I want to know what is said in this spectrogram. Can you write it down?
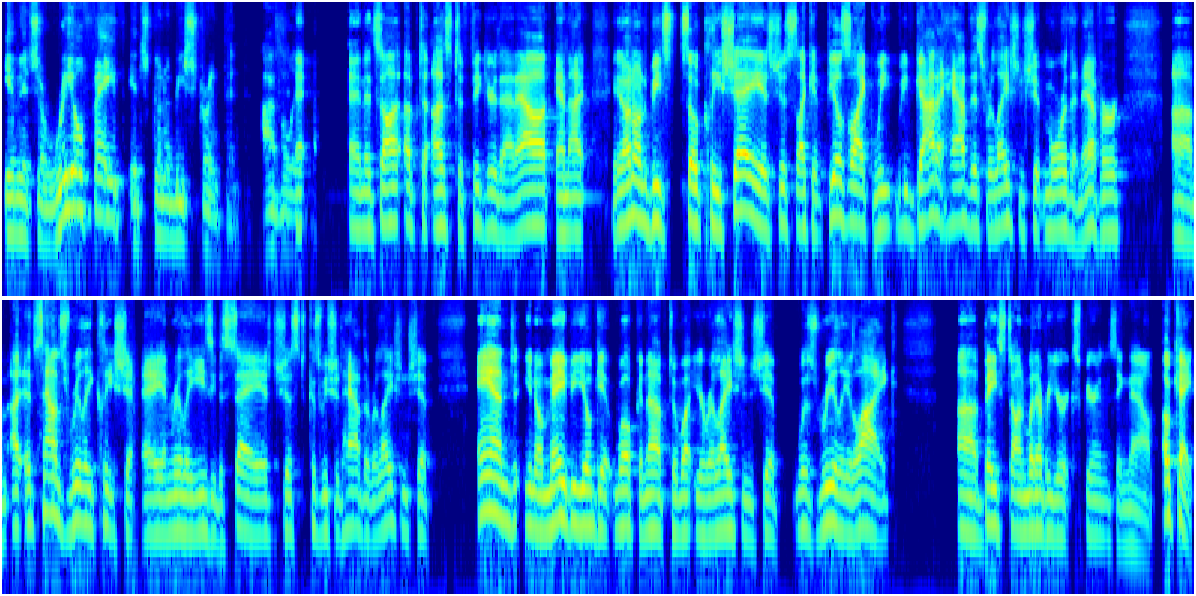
If it's a real faith, it's going to be strengthened. I believe and it's up to us to figure that out. And i you know i don't want to be so cliche. It's just like it feels like we we've got to have this relationship more than ever. Um, it sounds really cliche and really easy to say. It's just because we should have the relationship. And you know maybe you'll get woken up to what your relationship was really like uh, based on whatever you're experiencing now. Okay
